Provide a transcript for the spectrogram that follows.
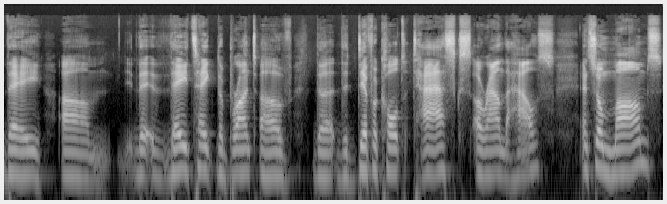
they um, they, they take the brunt of the the difficult tasks around the house. And so moms,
